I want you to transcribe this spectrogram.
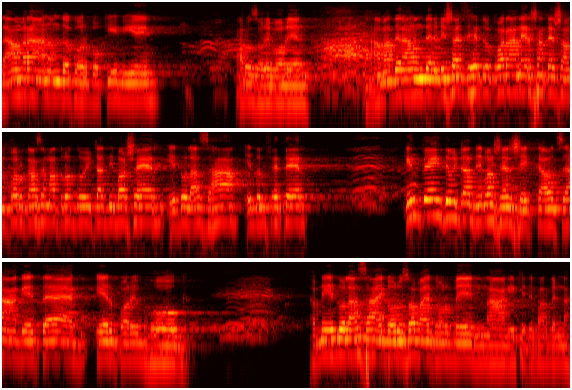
তাহলে আমরা আনন্দ করব কি নিয়ে? আরও জোরে বলেন। আমাদের আনন্দের বিষয় যেহেতু কোরআনের সাথে সম্পর্ক আছে মাত্র দুইটা দিবসের, ঈদুল আজহা, ঈদুল ফেতের। কিন্তু এই দুইটা দিবসের শিক্ষা হচ্ছে আগে ত্যাগ, এরপরে ভোগ। আপনি ঈদুল আজহায় গরু সবাই করবেন না, আগে খেতে পারবেন না।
